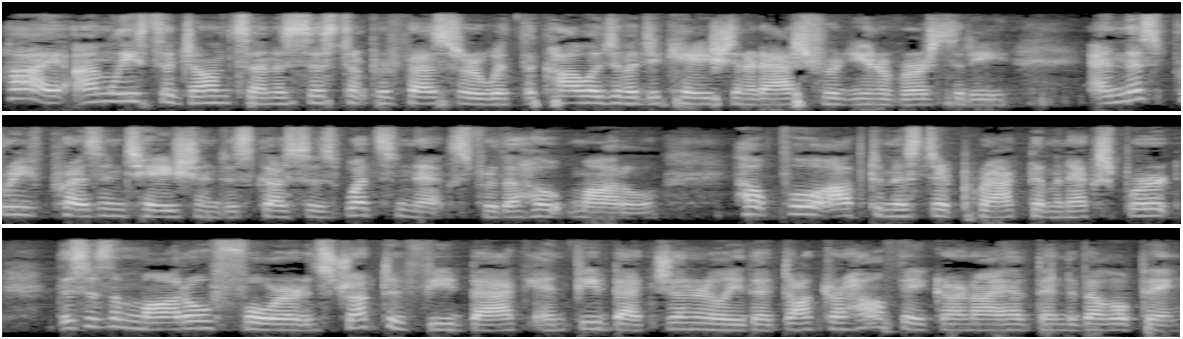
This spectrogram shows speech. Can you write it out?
Hi, I'm Lisa Johnson, Assistant Professor with the College of Education at Ashford University, and this brief presentation discusses what's next for the HOPE model. Helpful, optimistic, proactive, and expert. This is a model for instructive feedback and feedback generally that Dr. Halfaker and I have been developing.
